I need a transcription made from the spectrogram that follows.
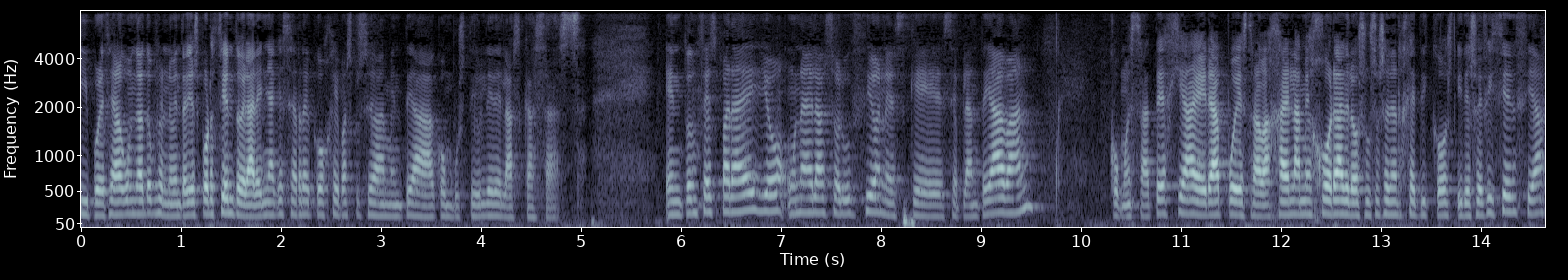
y por decir algún dato, pues el 92% de la leña que se recoge va exclusivamente a combustible de las casas. Entonces, para ello, una de las soluciones que se planteaban como estrategia era pues, trabajar en la mejora de los usos energéticos y de su eficiencia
